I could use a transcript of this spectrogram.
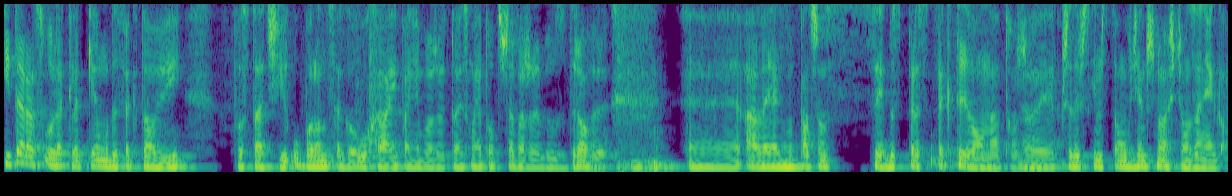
I teraz uległ lekkiemu defektowi, postaci ubolącego ucha i Panie Boże, to jest moja potrzeba, żeby był zdrowy. E, ale jakby patrząc jakby z perspektywą na to, że tak. przede wszystkim z tą wdzięcznością za niego.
